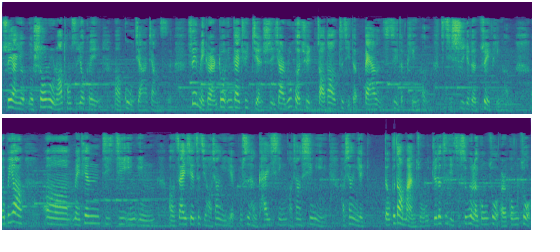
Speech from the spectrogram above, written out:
虽然有有收入，然后同时又可以呃顾家这样子。所以每个人都应该去检视一下，如何去找到自己的 balance、自己的平衡、自己事业的最平衡，而不要呃每天汲汲营营呃在一些自己好像也不是很开心，好像心里好像也。得不到满足，觉得自己只是为了工作而工作，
